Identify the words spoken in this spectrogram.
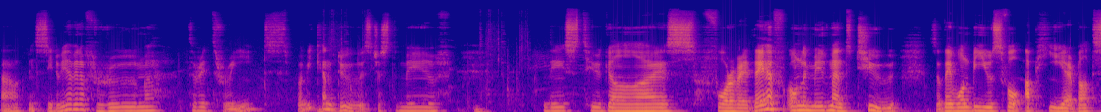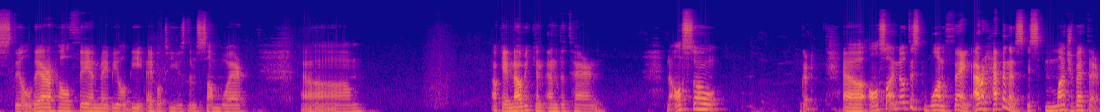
Uh, let me see, do we have enough room to retreat? What we can do is just move these two guys forward. They have only movement 2, so they won't be useful up here, but still, they are healthy and maybe we'll be able to use them somewhere. Um, okay, now we can end the turn. And also, good. Uh, also, I noticed one thing. Our happiness is much better.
